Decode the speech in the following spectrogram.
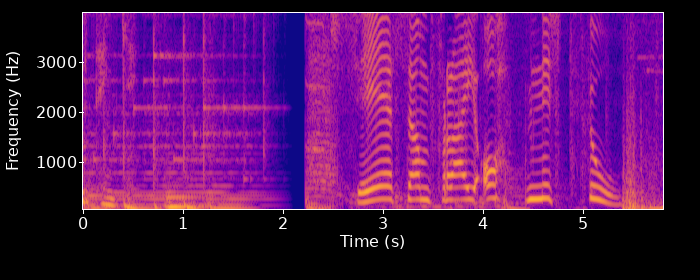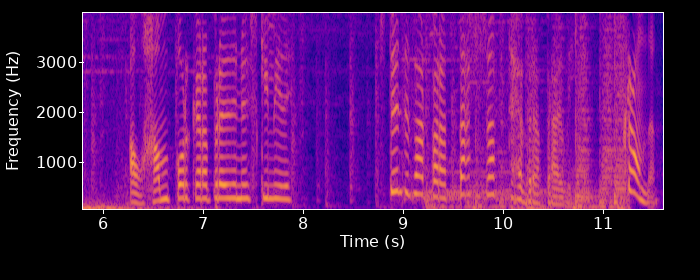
er Tengi. Sesamfræ opnist þú. á hambúrgarabrauðinu skiljiði. Stundu þarf bara dass af töfrabræði. Krónan.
